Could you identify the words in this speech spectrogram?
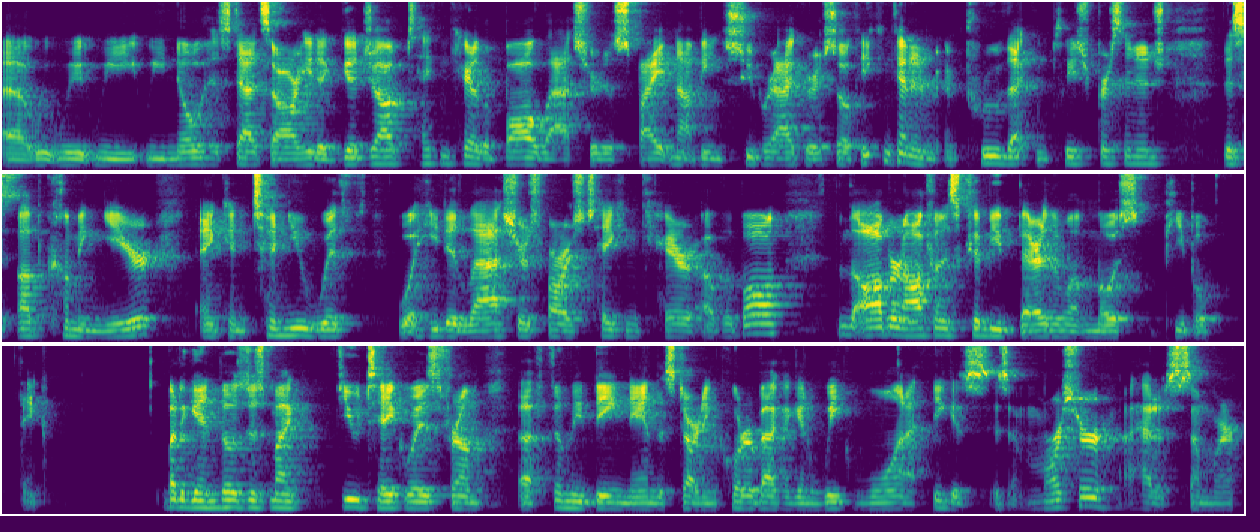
Uh, we, we, we know what his stats are. He did a good job taking care of the ball last year, despite not being super accurate. So if he can kind of improve that completion percentage this upcoming year and continue with what he did last year as far as taking care of the ball, then the Auburn offense could be better than what most people think. But again, those are just my few takeaways from uh, Finley being named the starting quarterback. Again, week one, I think is is it Mercer? I had it somewhere.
